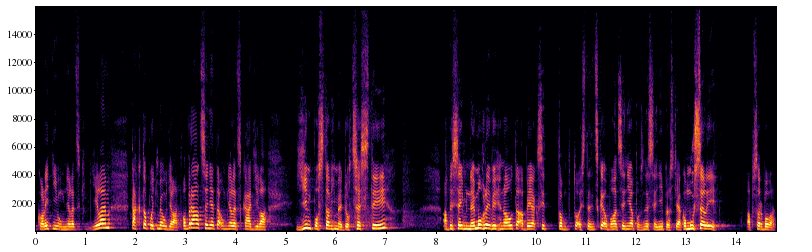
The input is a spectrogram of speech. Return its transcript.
kvalitním uměleckým dílem, tak to pojďme udělat obráceně, ta umělecká díla jim postavíme do cesty, aby se jim nemohli vyhnout a aby jaksi to, to estetické obohacení a povznesení prostě jako museli absorbovat.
